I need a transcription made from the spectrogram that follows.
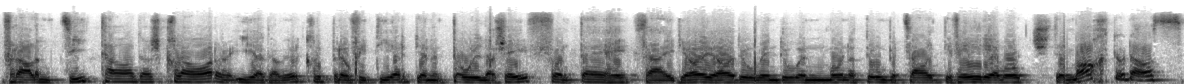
vor allem Zeit haben, das ist klar. Ich habe da wirklich profitiert, ich habe einen tollen Chef und der hat gesagt, ja, ja, du, wenn du einen Monat unbezahlte Ferien willst, dann mach du das.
